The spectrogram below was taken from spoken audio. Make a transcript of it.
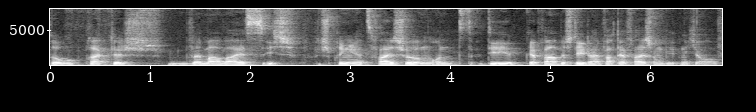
So praktisch, wenn man weiß, ich springe jetzt Fallschirm und die Gefahr besteht einfach, der Fallschirm geht nicht auf.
